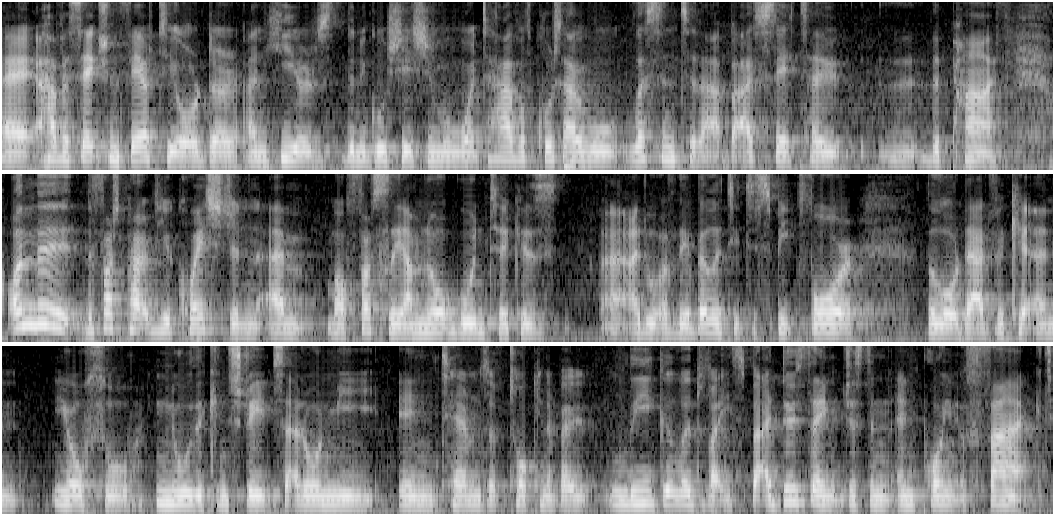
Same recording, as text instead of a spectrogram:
uh, have a Section 30 order and here's the negotiation we want to have, of course I will listen to that, but I've set out the, the path. On the, the first part of your question, um, well, firstly, I'm not going to because I don't have the ability to speak for the Lord Advocate, and you also know the constraints that are on me in terms of talking about legal advice. But I do think, just in, in point of fact,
